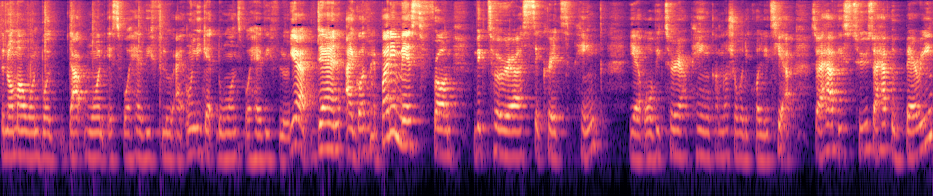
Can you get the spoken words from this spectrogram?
the normal one but that one is for heavy flow i only get the ones for heavy flow yeah then i got my body mist from victoria's secrets pink. Yeah or victoria pink i'm not sure what they call it. Yeah so i have these two. So i have the berry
